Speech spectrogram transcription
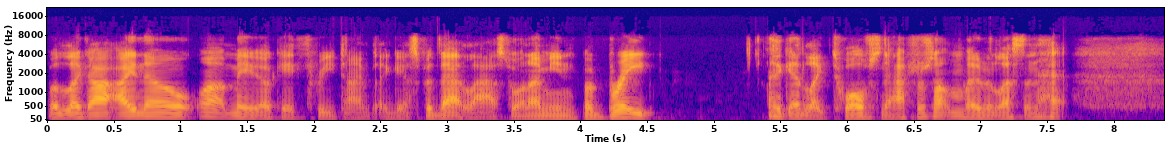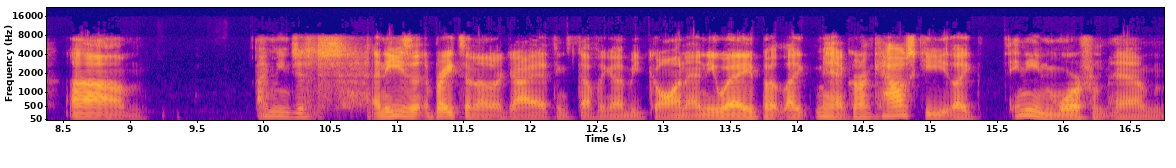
but like I, I know, well, maybe okay, three times I guess. But that last one, I mean, but Brate, had like twelve snaps or something. Might have been less than that. Um, I mean, just and he's Brate's another guy I think definitely gonna be gone anyway. But like, man, Gronkowski, like they need more from him.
